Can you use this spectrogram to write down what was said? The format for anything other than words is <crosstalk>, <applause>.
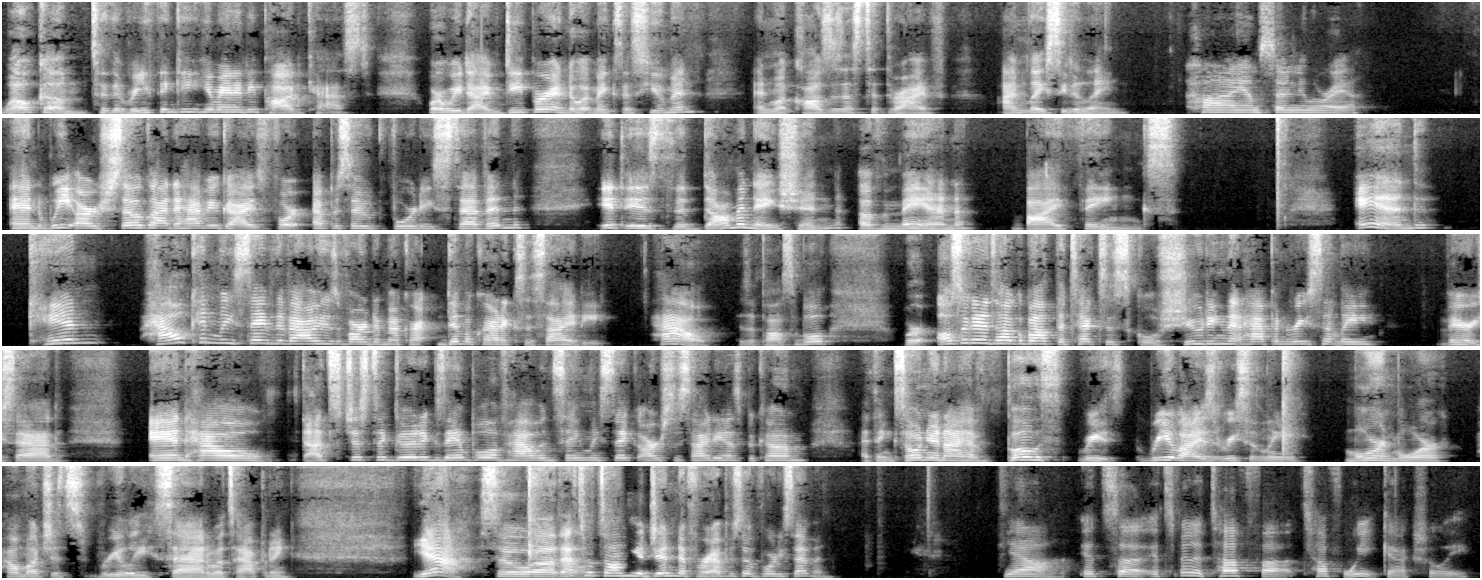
Welcome to the Rethinking Humanity podcast, where we dive deeper into what makes us human and what causes us to thrive. I'm Lacey Delane. Hi, I'm Sonia Lorea. And we are so glad to have you guys for episode 47. It is the domination of man by things. And can how can we save the values of our democratic society? How is it possible? We're also going to talk about the Texas school shooting that happened recently. Very sad. And how that's just a good example of how insanely sick our society has become. I think Sonia and I have both re- realized recently more and more how much it's really sad what's happening. Yeah, so uh, that's what's on the agenda for episode 47. Yeah, it's uh, it's been a tough uh, tough week actually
